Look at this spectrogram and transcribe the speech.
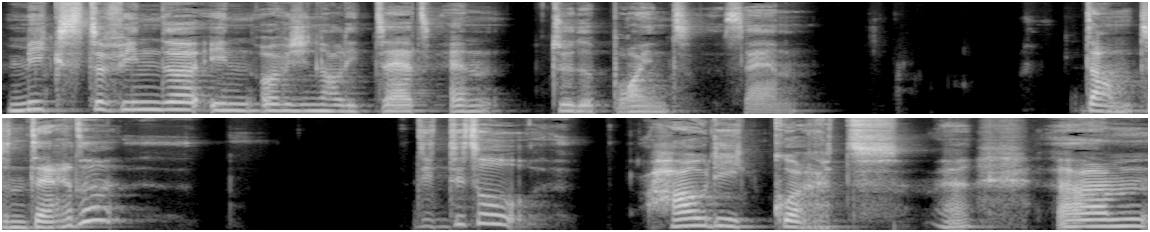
mix te vinden in originaliteit en to the point zijn. Dan ten derde, die titel, hou die kort. Hè. Ehm,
